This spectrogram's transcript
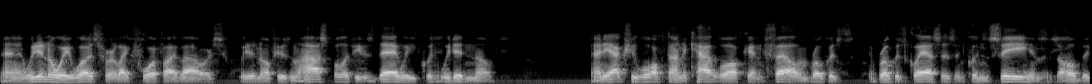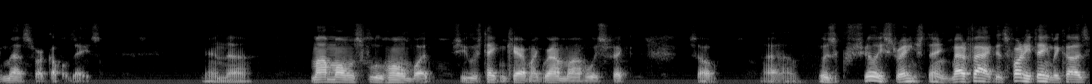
and we didn't know where he was for like four or five hours. We didn't know if he was in the hospital, if he was dead. We couldn't, we didn't know, and he actually walked on the catwalk and fell and broke his broke his glasses and couldn't see, and it was a whole big mess for a couple of days. And uh, mom almost flew home, but she was taking care of my grandma who was sick. So uh, it was a really strange thing. Matter of fact, it's a funny thing because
